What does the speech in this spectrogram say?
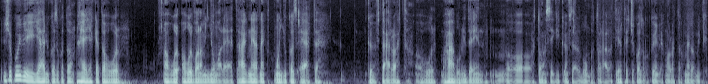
És akkor úgy végigjárjuk azokat a helyeket, ahol, ahol, ahol valami nyoma lehet Ágnernek, mondjuk az ELTE könyvtárat, ahol a háború idején a tanszéki könyvtárat bomba találat ért, és csak azok a könyvek maradtak meg, amik,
